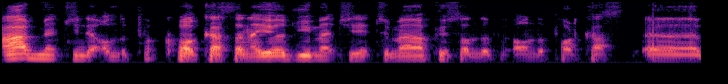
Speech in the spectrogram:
I've, mentioned it on the podcast, and I heard you mention it to Marcus on the on the podcast. Uh,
